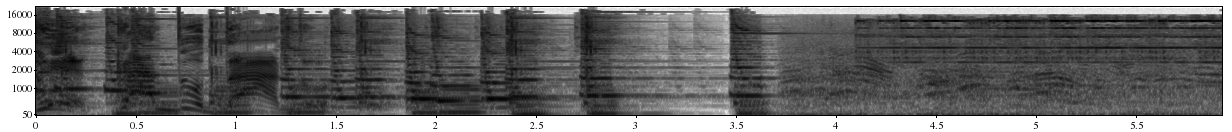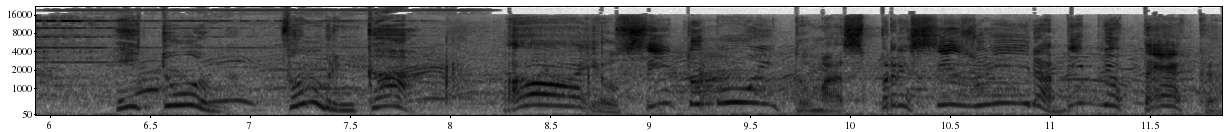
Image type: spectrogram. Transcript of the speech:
Recado dado! Ei, turma, vamos brincar? Ah, eu sinto muito, mas preciso ir à biblioteca.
